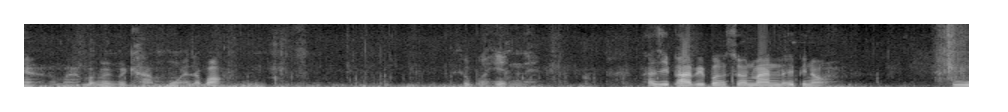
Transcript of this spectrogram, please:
งาลงมาบ่แมันเป็นข้ามหวยแล้วบ่คือบ่เห็นเลยถ้าสิพาไปเบิ่งสวนมันเลยพี่น้องอู้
